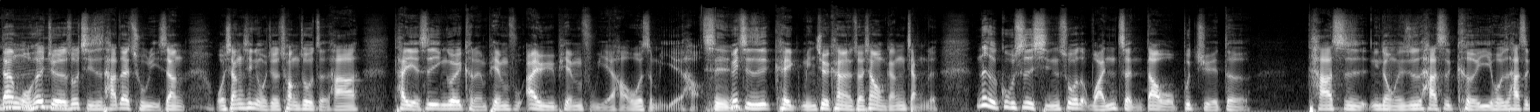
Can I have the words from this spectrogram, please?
但我会觉得说，其实他在处理上，我相信，我觉得创作者他他也是因为可能篇幅碍于篇幅也好，或什么也好，是因为其实可以明确看得出来，像我刚刚讲的那个故事形说的完整到，我不觉得他是你懂的，就是他是刻意，或者他是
